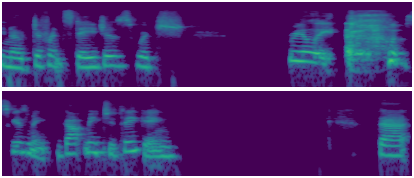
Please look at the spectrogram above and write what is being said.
you know, different stages, which really, excuse me, got me to thinking that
